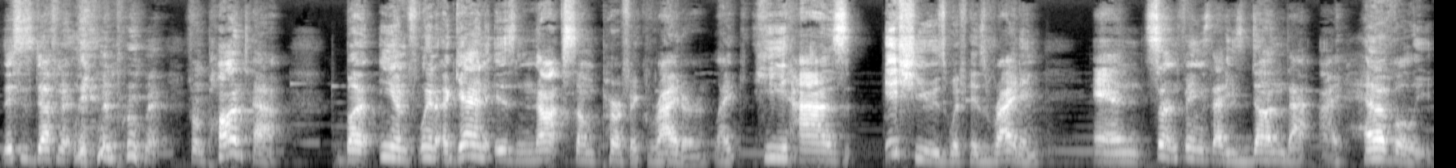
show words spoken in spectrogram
this is definitely an improvement from Pontaff. But Ian Flynn, again, is not some perfect writer. Like, he has issues with his writing and certain things that he's done that I heavily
